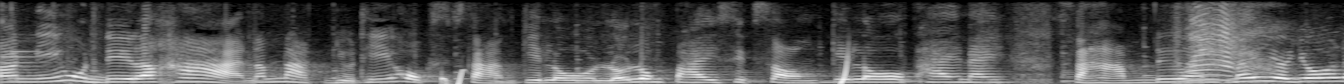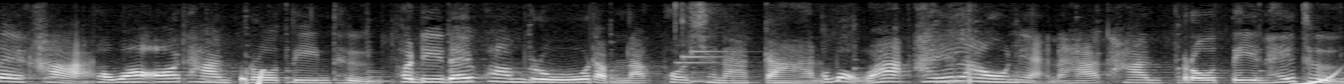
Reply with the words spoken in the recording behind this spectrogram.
ตอนนี้หุ่นดีแล้วค่ะ น้ำหนักอยู่ที่ 63 กิโลลดลงไป 12 กิโลภายใน 3 เดือน ไม่โยโย่เลยค่ะ เพราะว่าอ้อทานโปรตีนถึง พอดีได้ความรู้กับนักโภชนาการเขาบอกว่าให้เราเนี่ยนะคะทานโปรตีนให้ถึง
